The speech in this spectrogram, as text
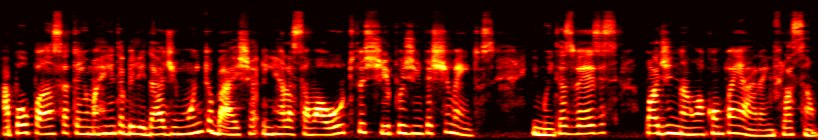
A poupança tem uma rentabilidade muito baixa em relação a outros tipos de investimentos e muitas vezes pode não acompanhar a inflação.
